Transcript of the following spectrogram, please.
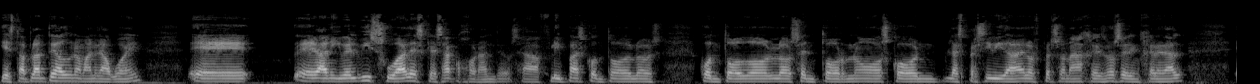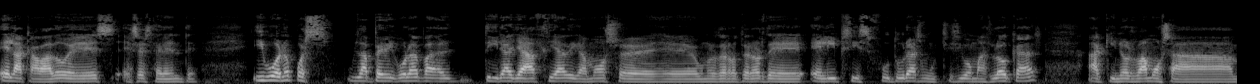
y está planteado de una manera guay, eh, eh, a nivel visual es que es acojonante, o sea, flipas con todos los con todos los entornos, con la expresividad de los personajes, no sé, en general el acabado es, es excelente. Y bueno, pues la película tira ya hacia, digamos, eh, unos derroteros de elipsis futuras muchísimo más locas. Aquí nos vamos a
